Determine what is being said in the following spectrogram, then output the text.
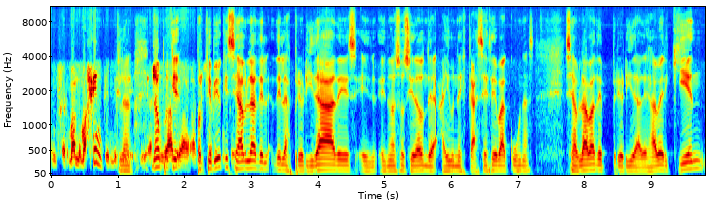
enfermando más gente. en vez Claro. de- de No, porque, ayudarla a- a porque veo que se habla de, de las prioridades en, en una sociedad donde hay una escasez de vacunas. Se hablaba de prioridades. A ver, ¿quién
